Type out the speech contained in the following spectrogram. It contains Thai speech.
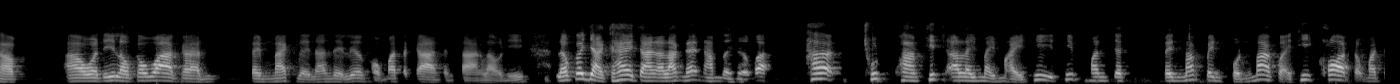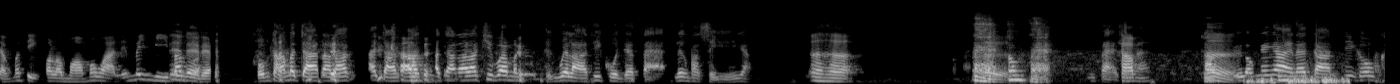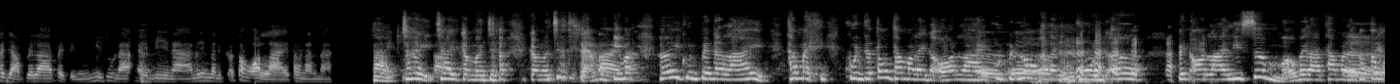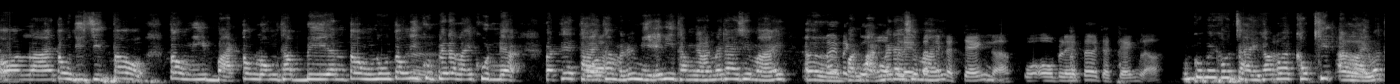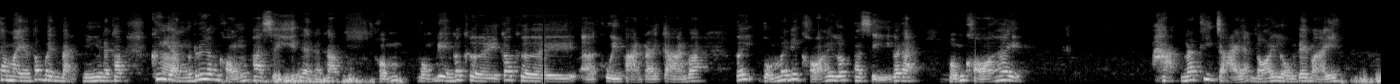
ครับ เอาวันนี้เราก็ว่ากันเต็มแม็กซ์เลยนะในเรื่องของมาตรการต่างๆ เหล่านี้ แล้วก็อยากจะให้อาจารย์อารักษ์แนะนำหน่อยเถอะว่า ถ้าชุดความคิดอะไรใหม่ ๆ ที่ที่มันจะเป็นมรรคเป็นผลมากกว่าไอ้ที่คลอดออกมาจากมติคอรมอเมื่อวานนี้ไม่มีเดี๋บ้ายงวเหรเดี๋ยวอเดี๋ยวผมถามอาจารย์อารักษ์อาจารย์ครับอาจารย์อารักษ์คิดว่ามันถึงเวลาที่ควรจะแตะเรื่องภาษีหรือยังอ่าฮะแต่เออต้องแตะแตะครัใช่บไหม ครับเออคือเราง่ายๆนะอาจารย์ที่เขาขยับเวลาไปถึงมิถุนาไอมีนานี่มันก็ต้องออนไลน์เท่านั้นนะใช่ใช่ใช่กำลังจะกำลังจะแถมเมื่อกี้ว่าเฮ้ยคุณเป็นอะไรทำไมคุณจะต้องทำอะไรกับออนไลน์เออคุณเป็นโรคอะไรของคุณเออ เป็นออนไลน์ลิซึมเหรอเวลาทำอะไรก็ต้องเออออนไลน์ต้องดิจิตอลต้องมีบัตรต้องลงทะเบียนต้องนู่นต้องนี่เออคุณเป็นอะไรคุณเนี่ย ประเทศไทยกลัวถ้ามันไม่มีไอ้นี่ทำงานไม่ได้ใช่ไหมเออไม่ไม่ผ่อนกลัวผันโอไม่เปอได้เรใช่ไหเตมอร์จะเจ๊งเหรอกลัวโอเปอเรเตอร์จะเจ๊งเหรอ ผมก็ไม่เข้าใจครับว่าเขาคิดอะไรเออว่าทำไมต้องเป็นแบบนี้นะครับ คือครับอย่างเรื่องของภาษีเนี่ยนะครับ ผมผมเองก็เคยก็เคยเอ่อคุยผ่านรายการว่าเฮ้ยผมไม่ได้ขอให้ลดภาษีก็ได้ ผมขอให้หักหน้าที่จ่ายอะน้อยลงได้ไหม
